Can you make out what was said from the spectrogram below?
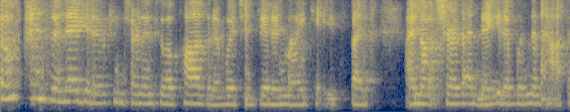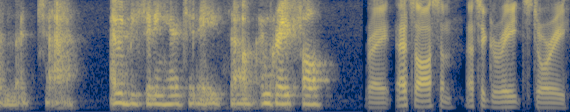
sometimes the negative can turn into a positive, which it did in my case. But I'm not sure that negative wouldn't have happened. That uh, I would be sitting here today. So I'm grateful. Right. That's awesome. That's a great story.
